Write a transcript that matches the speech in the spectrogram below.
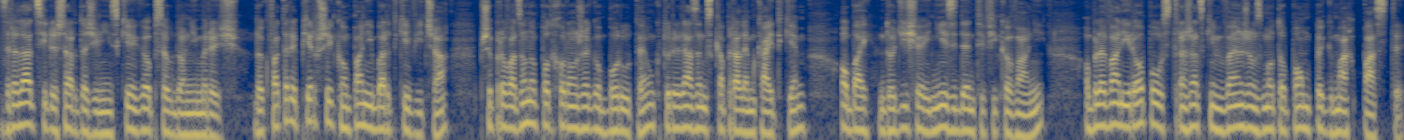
Z relacji Ryszarda Zielińskiego, pseudonim Ryś. Do kwatery pierwszej kompanii Bartkiewicza przyprowadzono podchorążego Borutę, który razem z kapralem Kajtkiem, obaj do dzisiaj niezidentyfikowani, oblewali ropą strażackim wężem z motopompy gmach pasty.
